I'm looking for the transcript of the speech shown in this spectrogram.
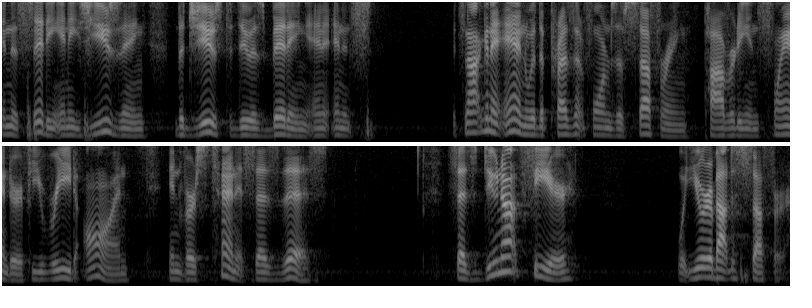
in this city, and he's using the Jews to do his bidding. And, and it's, it's not going to end with the present forms of suffering, poverty, and slander. If you read on in verse 10, it says this It says, Do not fear what you're about to suffer.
